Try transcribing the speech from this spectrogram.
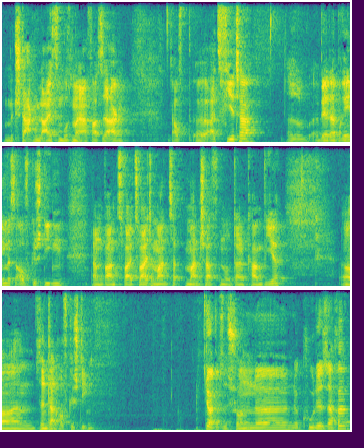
mit starken Leistungen, muss man einfach sagen, auf, äh, als Vierter. Also Werder Bremen ist aufgestiegen, dann waren zwei zweite Mann- Mannschaften und dann kamen wir, ähm, sind dann aufgestiegen. Ja, das ist schon äh, eine coole Sache.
